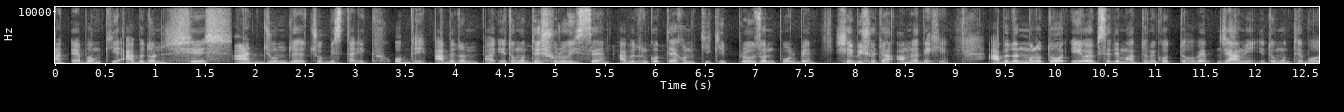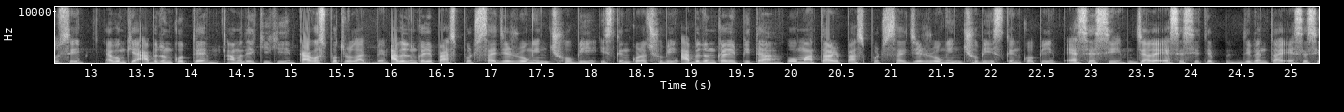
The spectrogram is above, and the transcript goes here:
আট এবং কি আবেদন শেষ আট জুন দু হাজার চব্বিশ তারিখ অবধি। আবেদন ইতিমধ্যে শুরু হয়েছে আবেদন করতে এখন কি কি প্রয়োজন পড়বে সেই বিষয়টা আমরা দেখি। আবেদন মূলত এই ওয়েবসাইটের মাধ্যমে করতে হবে, যা আমি ইতিমধ্যে বলছি। এবং কি আবেদন করতে আমাদের কি কি কাগজপত্র লাগবে? আবেদনকারী পাসপোর্ট সাইজের রঙিন ছবি, স্ক্যান করা ছবি। আবেদনকারীর পিতা ও মাতার পাসপোর্ট সাইজের রঙিন ছবি, স্ক্যান কপি। এসএসসি, যারা এসএসসি তে দিবেন তা এসএসসি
